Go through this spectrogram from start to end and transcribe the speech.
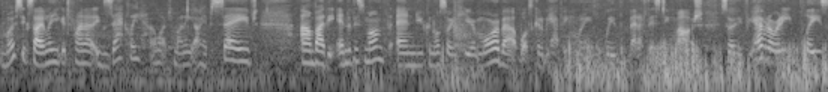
most excitingly, you get to find out exactly how much money I have saved um, by the end of this month and you can also hear more about what's going to be happening with Manifesting March. So if you haven't already, please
